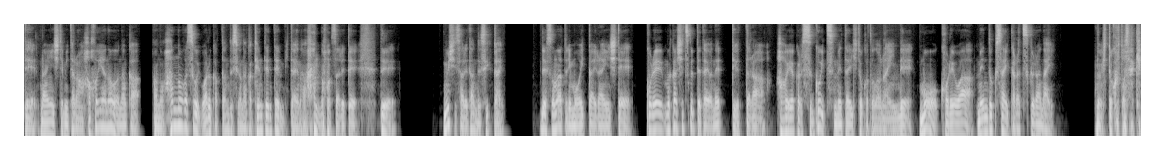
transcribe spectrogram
て LINE してみたら、母親のなんか、あの、反応がすごい悪かったんですよ。なんか、てんてんてんみたいな 反応をされて、で、無視されたんです、一回。で、その後にもう一回 LINE して、これ昔作ってたよねっって言ったら、母親からすごい冷たい一言の LINE で、もうこれはめんどくさいから作らないの一言だけ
